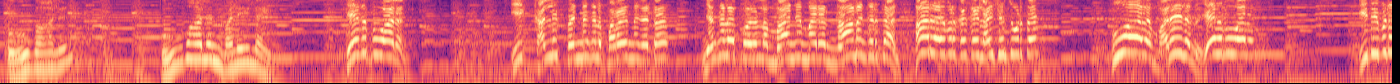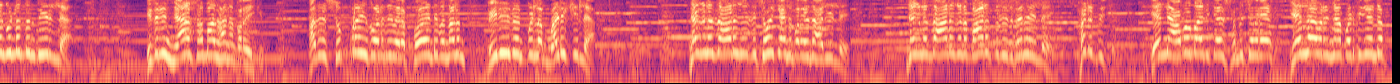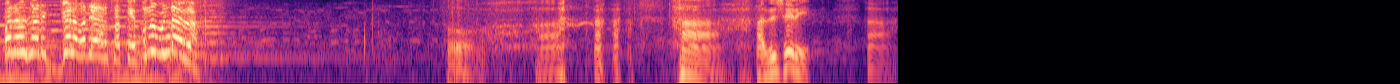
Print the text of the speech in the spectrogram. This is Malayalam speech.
പൂവാലൻ പൂവാലൻ വലയിലായി. ഏത് പൂവാലൻ? ഈ കള്ളി പെണ്ണുങ്ങൾ പറയുന്ന കേട്ട ഞങ്ങളെ പോലുള്ള മാന്യന്മാരെ നാണം കെടുത്താൻ ആരാ ഇവർക്കൊക്കെ ലൈസൻസ് കൊടുത്തേ? പൂവാലൻ വലയിലെന്ന് ഏത് പൂവാലൻ? ഇതിവിടെ കൊണ്ടൊന്നും തീരില്ല. ഇതിന് ഞാൻ സമാധാനം പറയിക്കും. അതിന് സുപ്രീം കോടതി വരെ പോയേണ്ടി വന്നാലും വിനീതൻ പിള്ള മടിക്കില്ല. ഞങ്ങൾ ആളുകൾക്ക് ചോദിക്കാൻ പറയുന്ന ആരുമില്ലേ? ഞങ്ങൾ ആളുകളുടെ മാനത്തിന് ഒരു വിലയില്ലേ? പഠിപ്പിക്കും. എന്നെ അപമാനിക്കാൻ ശ്രമിച്ചവരെ എല്ലാവരും ഞാൻ പഠിപ്പിക്കാൻ പഴവങ്ങാട് ഗണപതിയാണ് സത്യം. ഒന്നും അത് ശരി.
